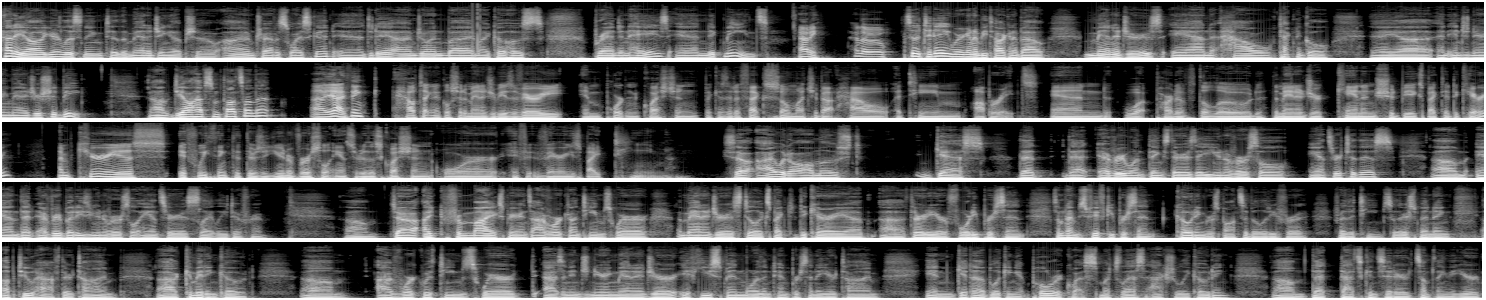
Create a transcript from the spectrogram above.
Howdy, y'all. You're listening to the Managing Up Show. I'm Travis Weisgood, and today I'm joined by my co hosts, Brandon Hays and Nick Means. Howdy. Hello. So, today we're going to be talking about managers and how technical a, uh, an engineering manager should be. Uh, do y'all have some thoughts on that? Uh, yeah, I think how technical should a manager be is a very important question because it affects so much about how a team operates and what part of the load the manager can and should be expected to carry. I'm curious if we think that there's a universal answer to this question or if it varies by team. So, I would almost guess that that everyone thinks there is a universal answer to this, um, and that everybody's universal answer is slightly different. Um, so, I, from my experience, I've worked on teams where a manager is still expected to carry a, a thirty or forty percent, sometimes fifty percent coding responsibility for for the team. So they're spending up to half their time uh, committing code. Um, I've worked with teams where, as an engineering manager, if you spend more than 10% of your time in GitHub looking at pull requests, much less actually coding, um, that that's considered something that you're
